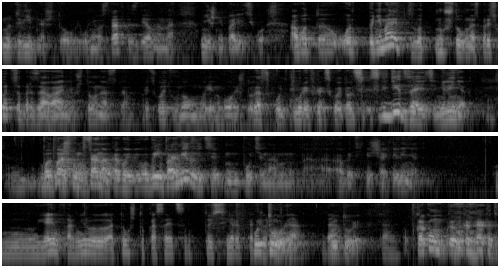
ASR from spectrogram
ну, это видно, что у него ставка сделана на внешнюю политику. А вот он понимает, вот, ну, что у нас происходит с образованием, что у нас там происходит в Новом Уренгое, что у нас с культурой происходит. Он следит за этим или нет? Вот ваш функционал какой? Вы информируете Путина об этих вещах или нет? Ну, я информирую о том, что касается той сферы, в которой... Культуры. Да, да, Культуры. Да. В каком, как, как это,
